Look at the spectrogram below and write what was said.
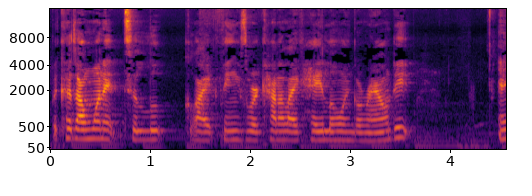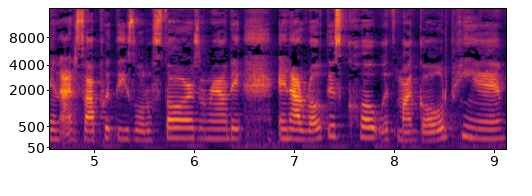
because i wanted to look like things were kind of like haloing around it and I, so I put these little stars around it. And I wrote this quote with my gold pen.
